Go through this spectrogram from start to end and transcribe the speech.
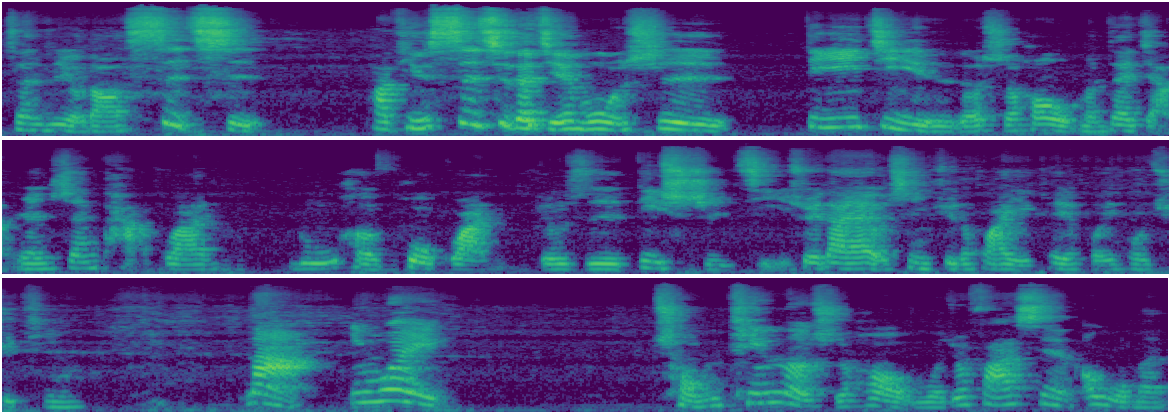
甚至有到四次。他听四次的节目是第一季的时候，我们在讲人生卡关如何破关，就是第十集。所以大家有兴趣的话，也可以回头去听。那因为重听的时候，我就发现哦，我们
